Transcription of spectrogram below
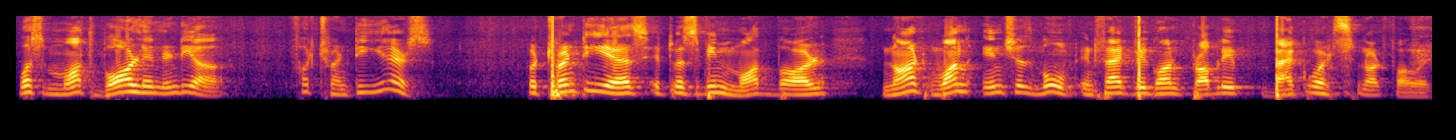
was mothballed in India for 20 years. For 20 years, it was been mothballed. Not one inch has moved. In fact, we've gone probably backwards, not forward.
